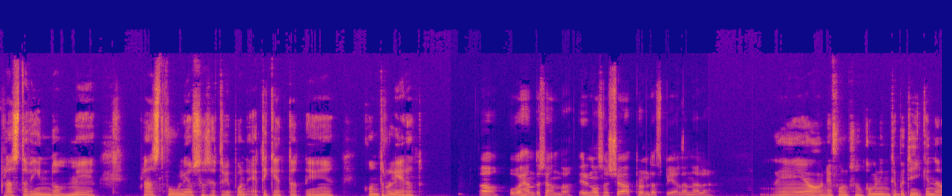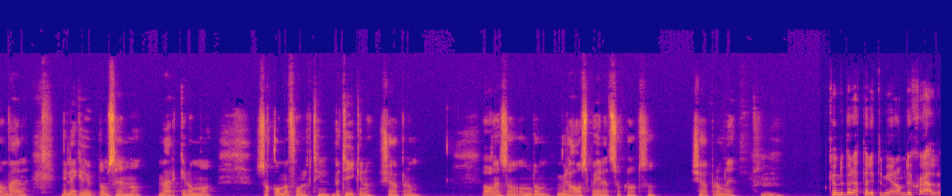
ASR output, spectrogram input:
plastar vi in dem med plastfolie och så sätter vi på en etikett att det är kontrollerat. Ja, och vad händer sen då? Är det någon som köper de där spelen eller? Eh, Ja, det är folk som kommer in till butiken när de väl vi lägger ut dem sen och märker dem och så kommer folk till butiken och köper dem. Ja. Alltså om de vill ha spelet såklart så köper de det. Kan du berätta lite mer om dig själv?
